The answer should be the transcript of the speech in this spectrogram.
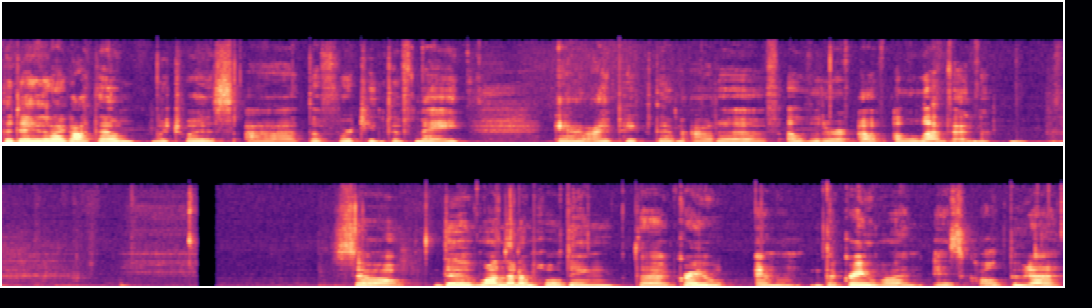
the day that I got them, which was uh, the 14th of May and I picked them out of a litter of 11. So the one that I'm holding, the gray and the gray one is called Buddha,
